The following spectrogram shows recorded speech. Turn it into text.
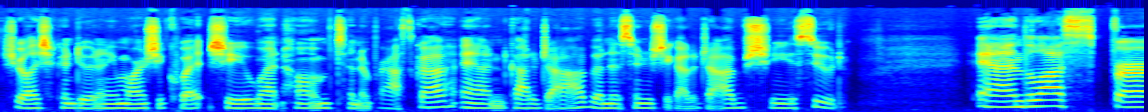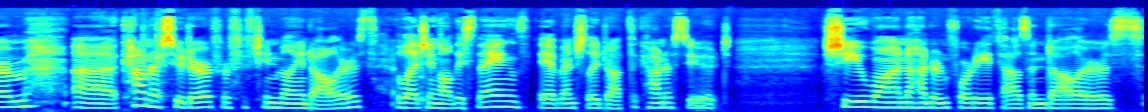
she realized she couldn't do it anymore and she quit. She went home to Nebraska and got a job. And as soon as she got a job, she sued. And the law firm uh, countersued her for $15 million, alleging all these things. They eventually dropped the countersuit. She won $140,000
